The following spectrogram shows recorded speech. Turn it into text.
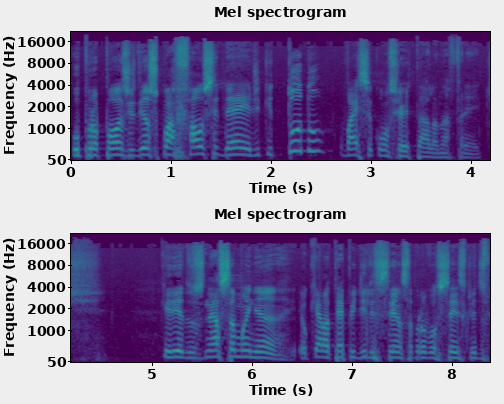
o propósito de Deus com a falsa ideia de que tudo vai se consertar lá na frente. Queridos, nessa manhã, eu quero até pedir licença para vocês, queridos.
